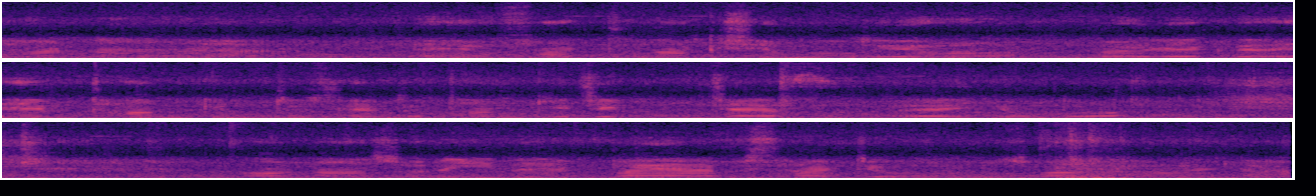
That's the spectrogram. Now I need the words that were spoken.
sonra e, ufaktan akşam oluyor. Böylelikle hem tam gündüz hem de tam gece gideceğiz e, yolu. Ondan sonra yine bayağı bir saat yolumuz var hala.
